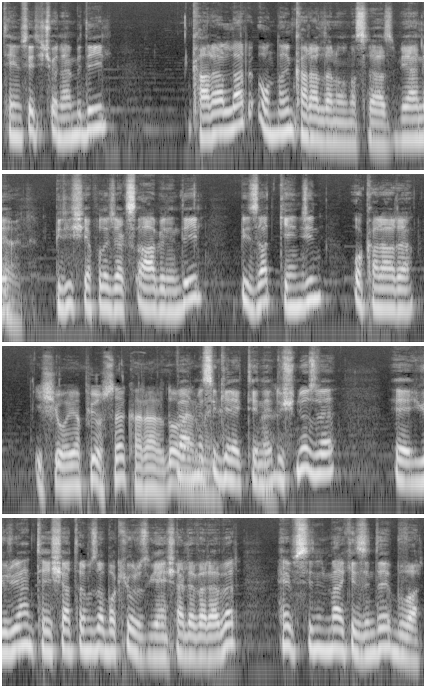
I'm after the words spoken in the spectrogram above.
temsiliyet hiç önemli değil. Kararlar onların kararlarının olması lazım. Yani evet. bir iş yapılacaksa abinin değil bizzat gencin o karara işi o yapıyorsa kararı da o vermesi vermeli. gerektiğini evet. düşünüyoruz ve e, yürüyen teşkilatlarımıza bakıyoruz gençlerle beraber. Hepsinin merkezinde bu var.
